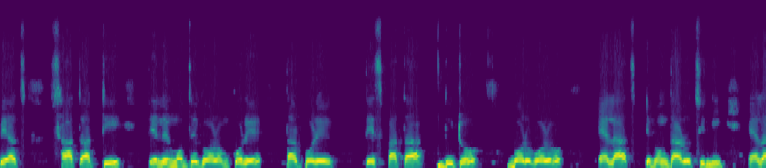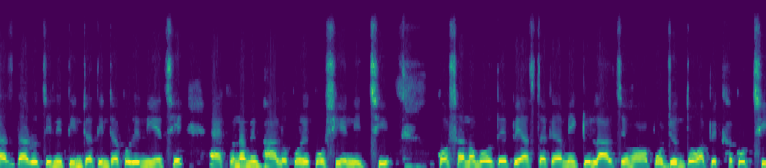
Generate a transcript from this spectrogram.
পেঁয়াজ সাত আটটি তেলের মধ্যে গরম করে তারপরে তেজপাতা দুটো, বড় বড় এলাচ এবং দারুচিনি। এলাচ, দারুচিনি তিনটা তিনটা করে নিয়েছি। এখন আমি ভালো করে কষিয়ে নিচ্ছি। কষানো বলতে পেঁয়াজটাকে আমি একটু লালচে হওয়া পর্যন্ত অপেক্ষা করছি।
